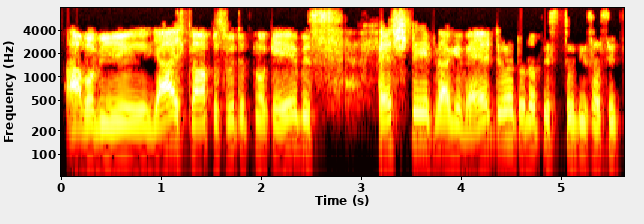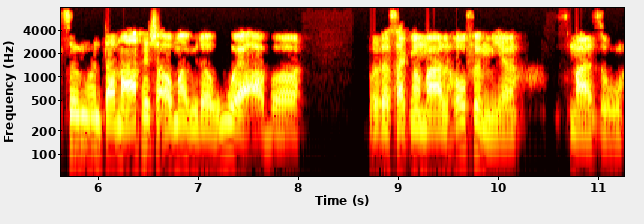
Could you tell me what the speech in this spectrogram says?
Aber wie, ja, ich glaube, das wird jetzt noch gehen, bis feststeht, wer gewählt wird oder bis zu dieser Sitzung und danach ist auch mal wieder Ruhe, aber, oder sagen wir mal, hoffe mir, ist mal so.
